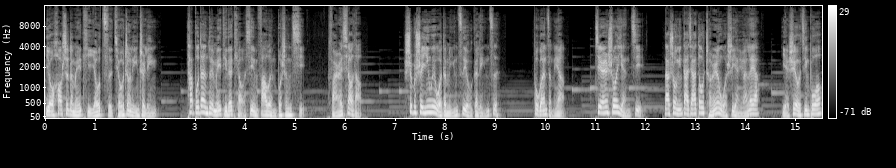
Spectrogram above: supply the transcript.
有好事的媒体由此求证林志玲，她不但对媒体的挑衅发问不生气，反而笑道：“是不是因为我的名字有个林字？不管怎么样，既然说演技，那说明大家都承认我是演员了呀。”也是有进步哦。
